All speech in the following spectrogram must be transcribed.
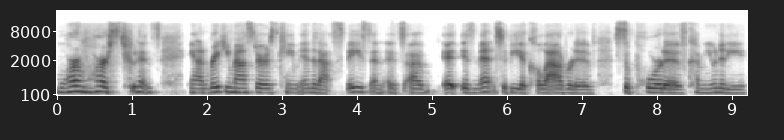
more and more students and reiki masters came into that space and it's a, it is meant to be a collaborative supportive community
